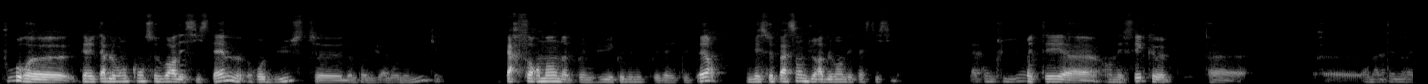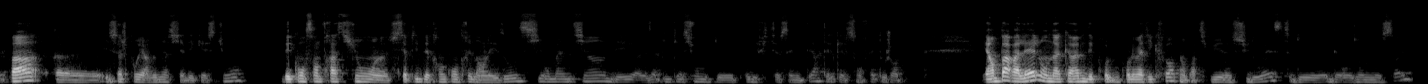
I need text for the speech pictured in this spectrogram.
pour euh, véritablement concevoir des systèmes robustes euh, d'un point de vue agronomique, performants d'un point de vue économique pour les agriculteurs, mais se passant durablement des pesticides. La conclusion était euh, en effet que on n'atteindrait pas, et ça je pourrais y revenir s'il y a des questions, des concentrations euh, susceptibles d'être rencontrées dans les eaux si on maintient des euh, applications de produits phytosanitaires telles qu'elles sont faites aujourd'hui. Et en parallèle, on a quand même des problématiques fortes, en particulier dans le sud-ouest, d'érosion de, nos sols,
